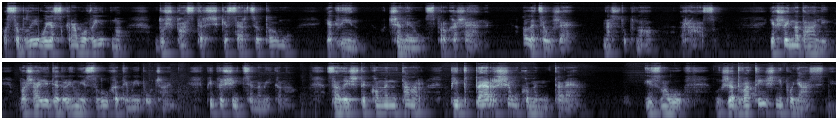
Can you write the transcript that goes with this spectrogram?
Особливо яскраво видно душпастерське серце в тому, як він вчинив з прокаженим. Але це вже наступного разу. Якщо й надалі бажаєте, дорогі мої, слухати мої повчання, підпишіться на мій канал, залиште коментар під першим коментарем. І знову вже два тижні пояснюю.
